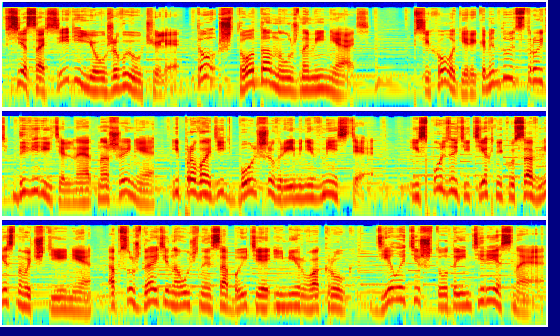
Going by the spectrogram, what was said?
все соседи ее уже выучили, то что-то нужно менять. Психологи рекомендуют строить доверительные отношения и проводить больше времени вместе. Используйте технику совместного чтения, обсуждайте научные события и мир вокруг, делайте что-то интересное.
